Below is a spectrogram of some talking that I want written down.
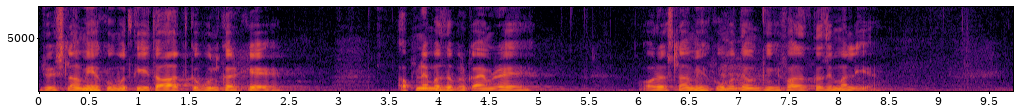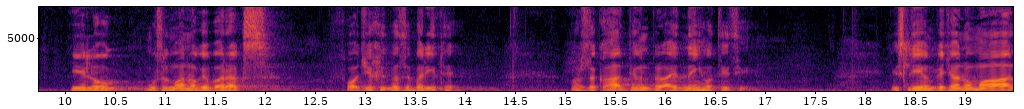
جو اسلامی حکومت کی اطاعت قبول کر کے اپنے مذہب پر قائم رہے اور اسلامی حکومت نے ان کی حفاظت کا ذمہ لیا۔ یہ لوگ مسلمانوں کے برعکس فوجی خدمت سے بری تھے اور زکوٰۃ بھی ان پر عائد نہیں ہوتی تھی۔ اس لیے ان کے جان و مال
